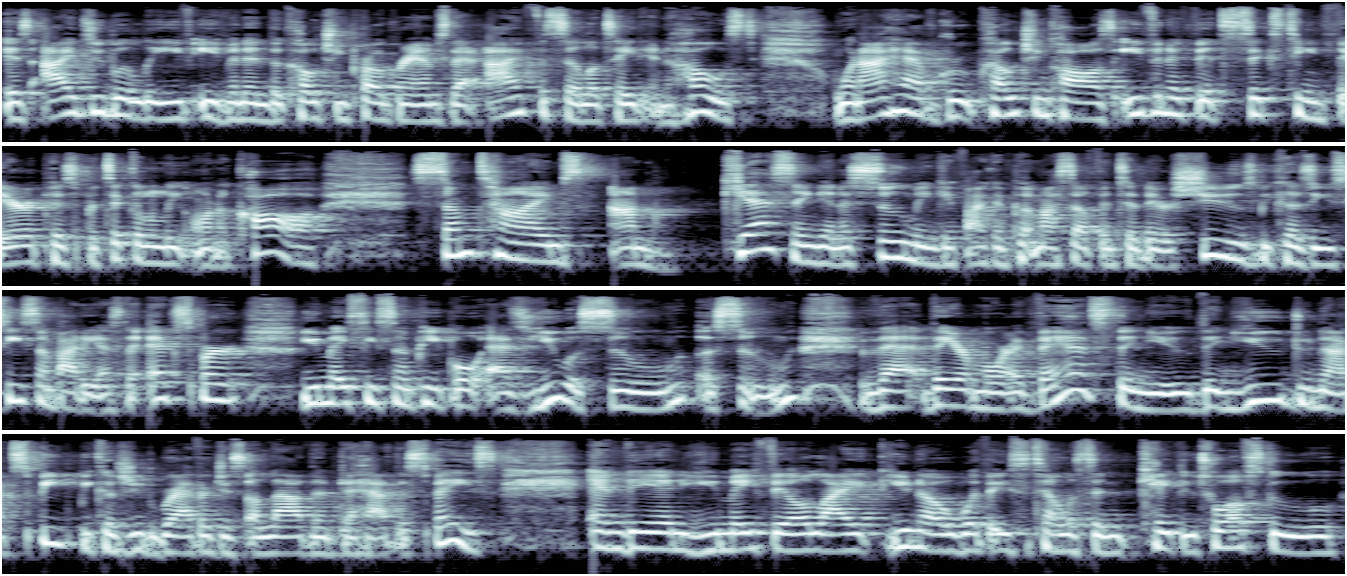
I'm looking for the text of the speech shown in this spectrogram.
is I do believe even in the coaching programs that I facilitate and host, when I have group coaching calls, even if it's 16 therapists particularly on a call, sometimes I'm guessing and assuming if I can put myself into their shoes because you see somebody as the expert, you may see some people as you assume assume that they are more advanced than you, then you do not speak because you'd rather just allow them to have the space. And then you may feel like, you know, what they used to tell us in K through 12 school,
